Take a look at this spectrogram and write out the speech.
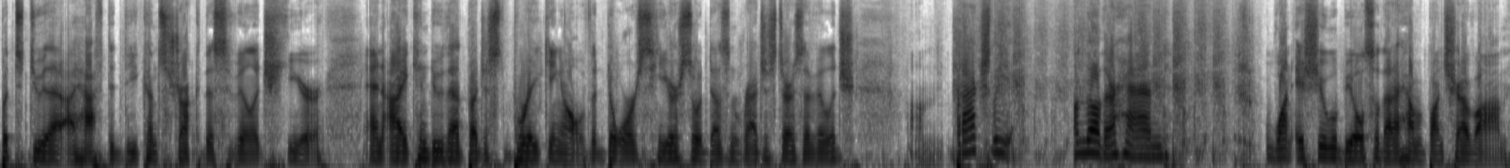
but to do that I have to deconstruct this village here and I can do that by just breaking all the doors here so it doesn't register as a village um, but actually on the other hand one issue will be also that I have a bunch of um,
